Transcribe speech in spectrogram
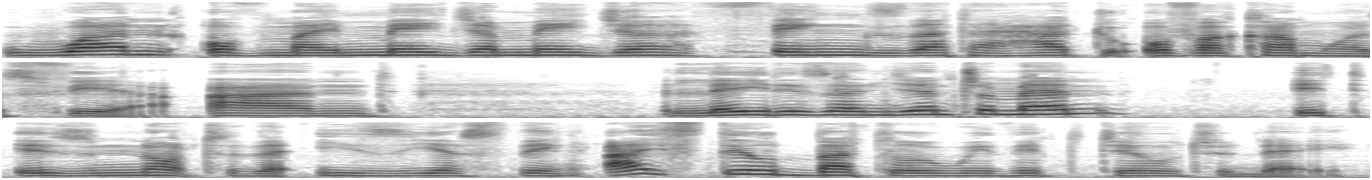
one of my major major things that I had to overcome was fear. And ladies and gentlemen, it is not the easiest thing. I still battle with it till today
